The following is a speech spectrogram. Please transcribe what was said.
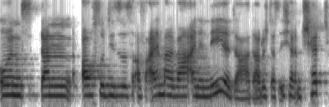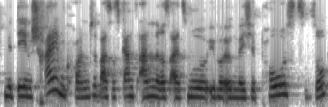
Und dann auch so dieses, auf einmal war eine Nähe da. Dadurch, dass ich ja im Chat mit denen schreiben konnte, war es was ganz anderes als nur über irgendwelche Posts und so.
